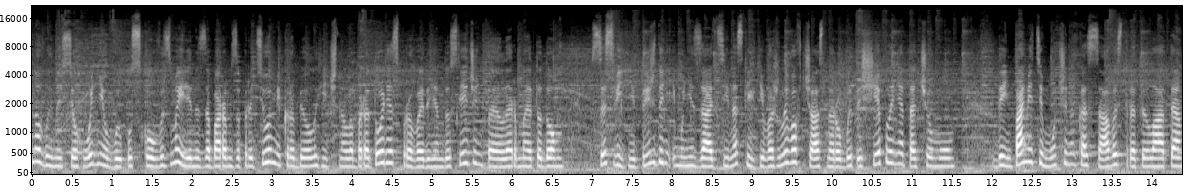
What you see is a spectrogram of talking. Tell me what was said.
новини сьогодні у випуску. В Ізмаїлі незабаром запрацює мікробіологічна лабораторія з проведенням досліджень ПЛР методом. Всесвітній тиждень імунізації. Наскільки важливо вчасно робити щеплення та чому? День пам'яті мученика Сави Стратилата.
